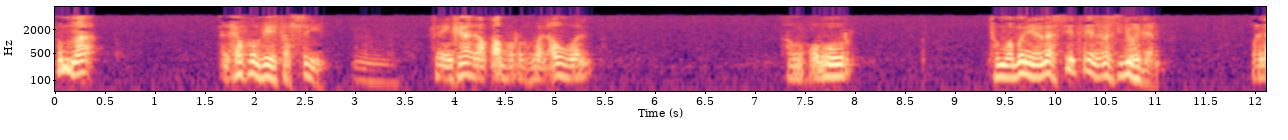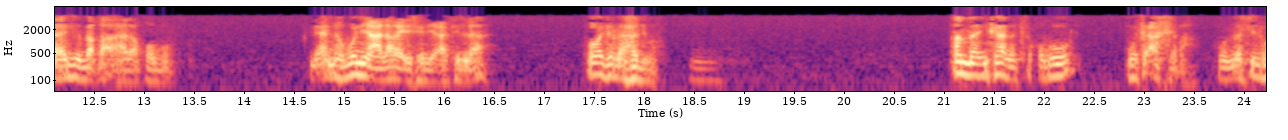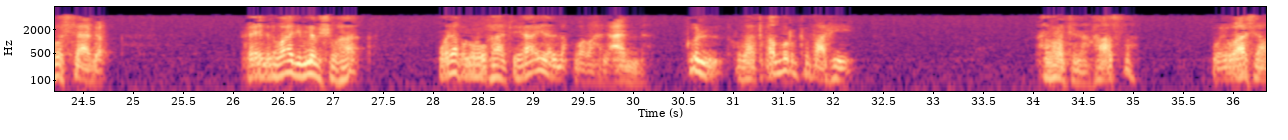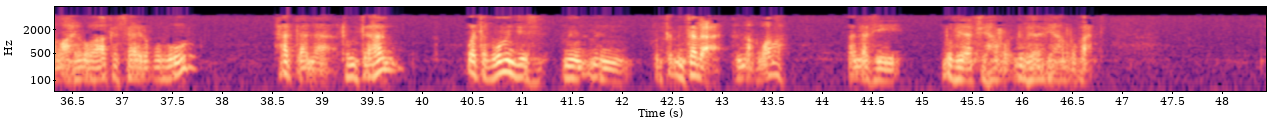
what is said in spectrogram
ثم الحكم فيه تفصيل. فإن كان القبر هو الأول أو القبور ثم بني المسجد فإن المسجد يهدم ولا يجوز البقاء على القبور لأنه بني على غير شريعة الله فوجب هدمه. أما إن كانت القبور متأخرة والمسجد هو السابق فإن الواجب نبشها ونقل رفاتها إلى المقبرة العامة. كل رفاة قبر تضع في حفرة خاصة ويواسع ظاهرها كسائر القبور حتى لا تمتهن وتكون من جنس من من من تبع المقبرة التي دفنت فيها دفن فيها الرفاة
